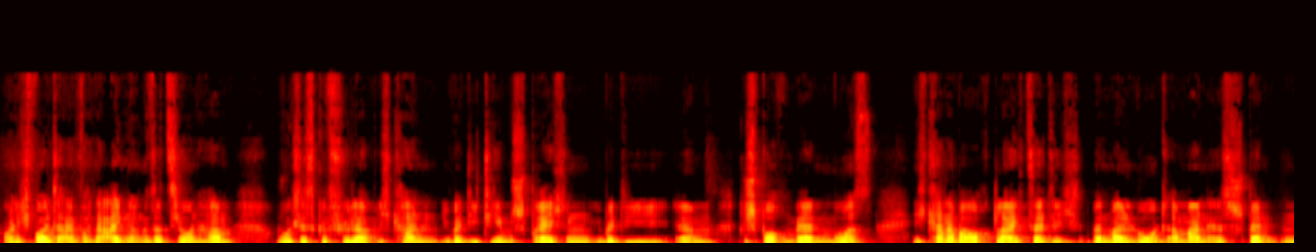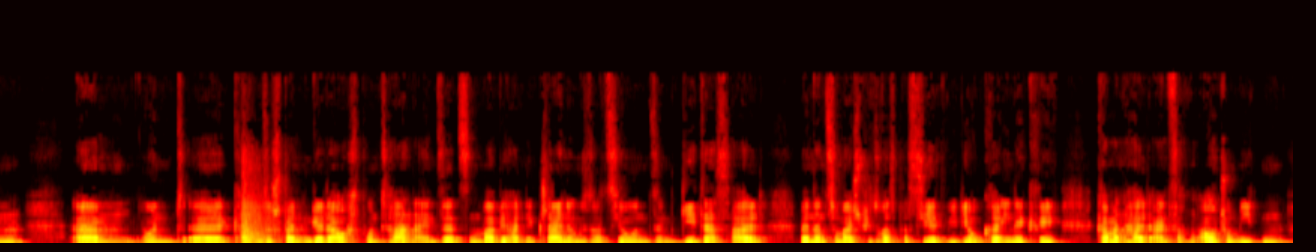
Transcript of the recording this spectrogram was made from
Und ich wollte einfach eine eigene Organisation haben, wo ich das Gefühl habe, ich kann über die Themen sprechen, über die ähm, gesprochen werden muss. Ich kann aber auch gleichzeitig, wenn mal Not am Mann ist, spenden ähm, und äh, kann unsere Spendengelder auch spontan einsetzen, weil wir halt eine kleine Organisation sind, geht das halt. Wenn dann zum Beispiel sowas passiert wie der Ukraine-Krieg, kann man halt einfach ein Auto mieten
